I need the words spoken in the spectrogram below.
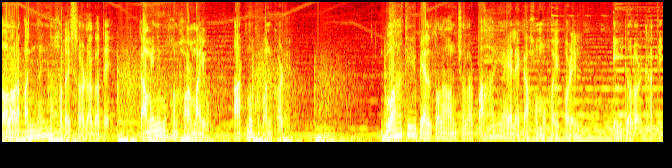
দলৰ অন্যান্য সদস্যৰ লগতে কামিনীমোহন শৰ্মায়ো আত্মগোপন কৰে। গুৱাহাটীৰ বেলতলা অঞ্চলৰ পাহাৰীয়া এলেকাসমূহ হৈ পৰিল এই দলৰ ঘাটি।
